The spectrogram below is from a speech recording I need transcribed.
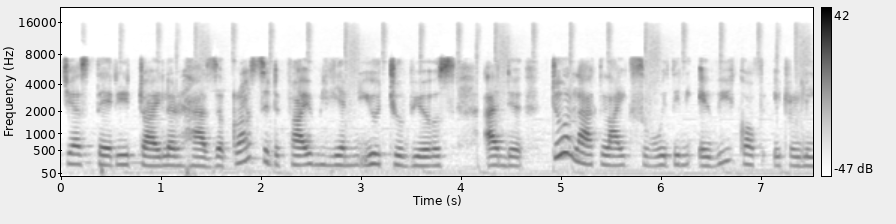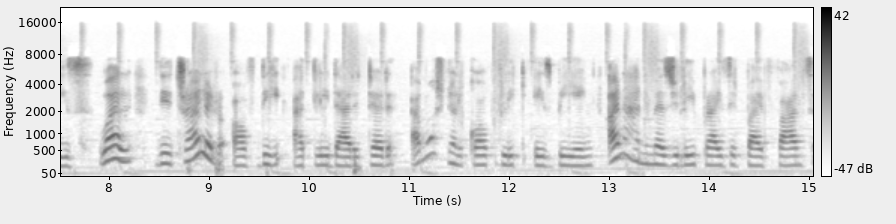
Chess Theri trailer has crossed 5 million YouTube views and 2 lakh likes within a week of its release. While the trailer of the Atlee directed emotional cop flick is being unanimously praised by fans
